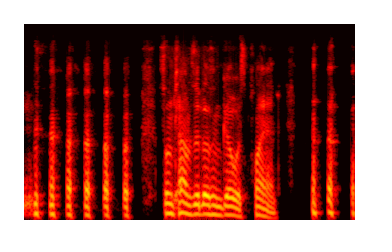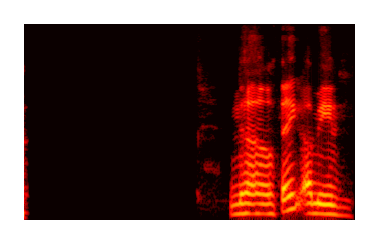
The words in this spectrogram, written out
Sometimes it doesn't go as planned. No, thank. I mean,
